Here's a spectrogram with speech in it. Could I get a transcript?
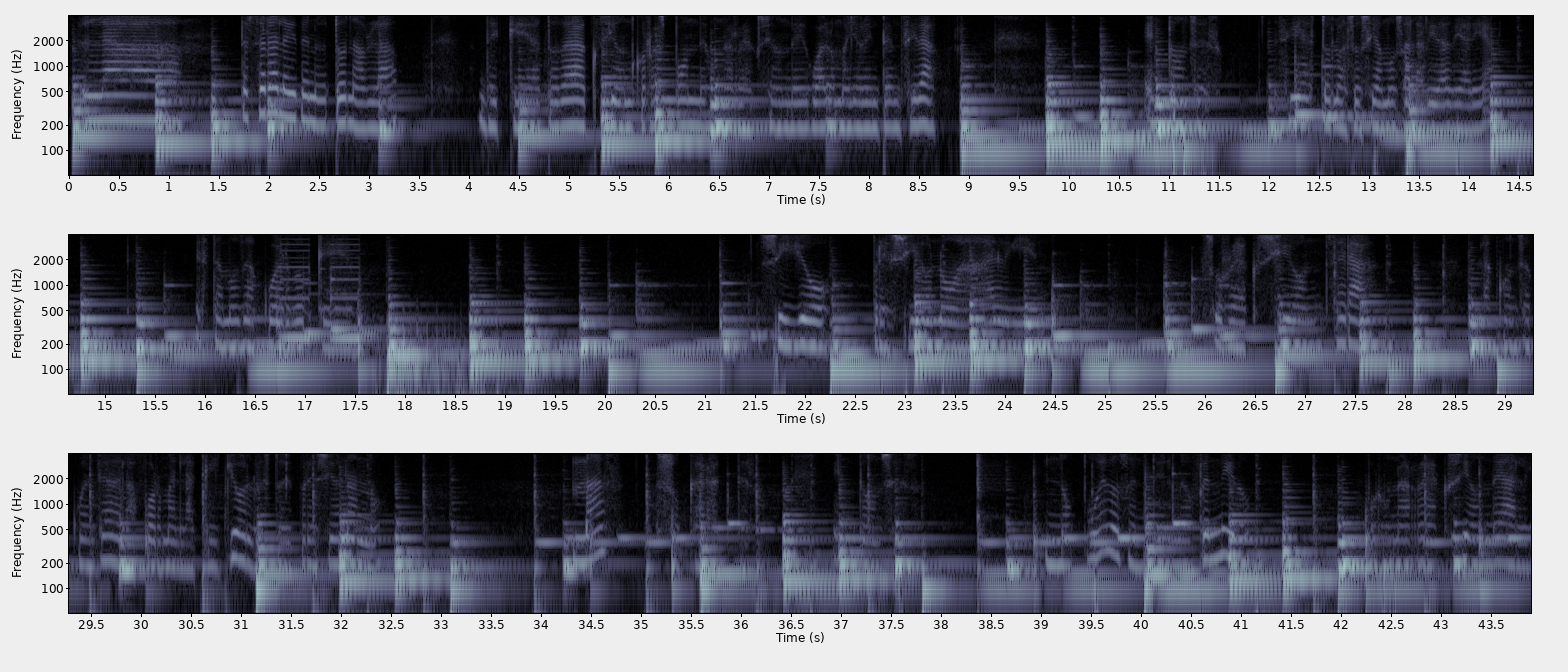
La tercera ley de Newton habla de que a toda acción corresponde una reacción de igual o mayor intensidad. Entonces, si esto lo asociamos a la vida diaria, estamos de acuerdo que si yo presiono a alguien, su reacción será de la forma en la que yo lo estoy presionando, más su carácter. Entonces, no puedo sentirme ofendido por una reacción de alguien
